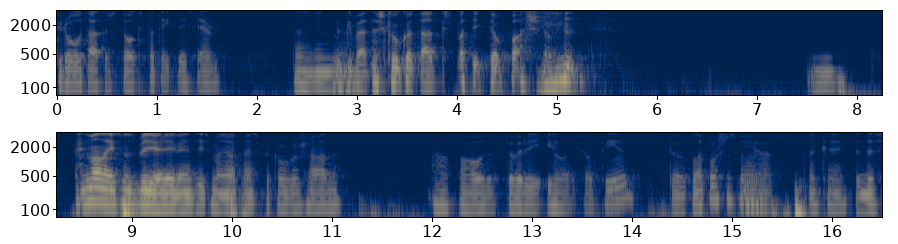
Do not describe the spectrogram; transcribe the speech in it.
grūti atrast to, kas patīk visiem. Tas gan jā. gribētu kaut ko tādu, kas patīk tev pašam. Mm. Man liekas, mums bija arī viens īstenībā jautājums par kaut ko šādu. Ah, Pauze. Tu vari ielikt savu pienu. Tev klepošanas Jā. pauze? Okay, tad es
